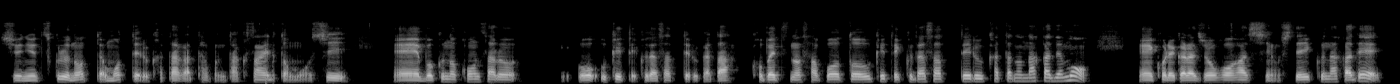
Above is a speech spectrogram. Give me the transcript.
収入作るのって思ってる方が多分たくさんいると思うし、えー僕のコンサルを受けてくださってる方、個別のサポートを受けてくださってる方の中でも、えーこれから情報発信をしていく中で、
